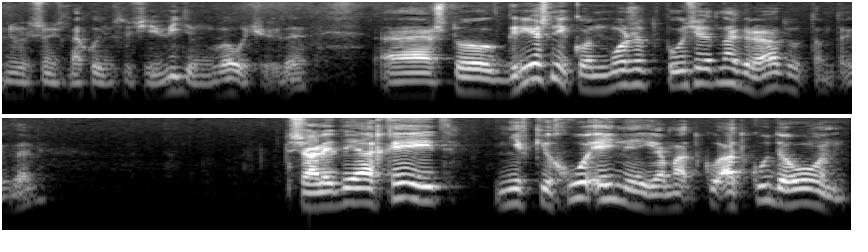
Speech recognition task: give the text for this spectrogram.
ну, что значит находим случаи, видим воочию, да, э, что грешник, он может получать награду, там, так далее. Шалиде Ахейт, не в киху эйнеям, откуда он,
